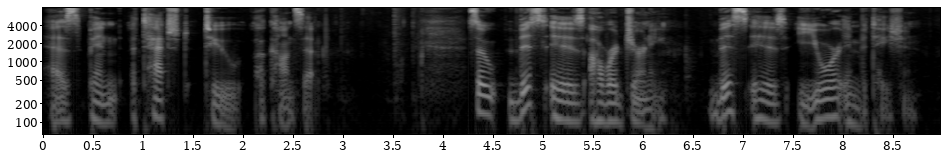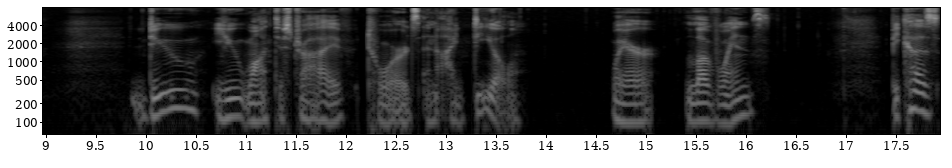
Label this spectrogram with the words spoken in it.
has been attached to a concept so, this is our journey. This is your invitation. Do you want to strive towards an ideal where love wins? Because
